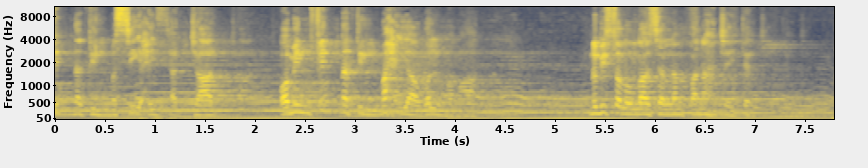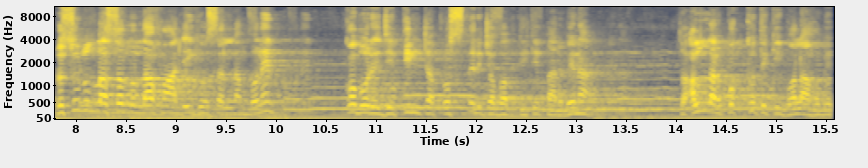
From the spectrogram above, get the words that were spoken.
ফিতনাতিল মাসীহিদ দাজ্জাল ওয়া মিন ফিতনাতিল মাহইয়া ওয়াল মামাত। নবী সাল্লাল্লাহু আলাইহি সাল্লাম পানাহ চাইতেন। রাসূলুল্লাহ সাল্লাল্লাহু আলাইহি ওয়াসাল্লাম বলেন, কবরে যে তিনটা প্রশ্নের জবাব দিতে পারবে না, তো আল্লাহর পক্ষ থেকে বলা হবে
